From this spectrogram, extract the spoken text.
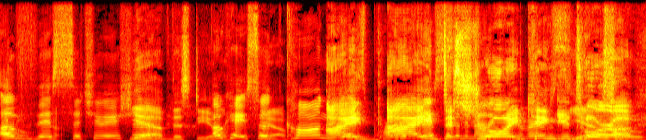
difficult. of this situation. yeah. yeah of this deal Okay, so yeah. Kong is I part I of this destroyed King universe? Ghidorah. Yeah, so-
